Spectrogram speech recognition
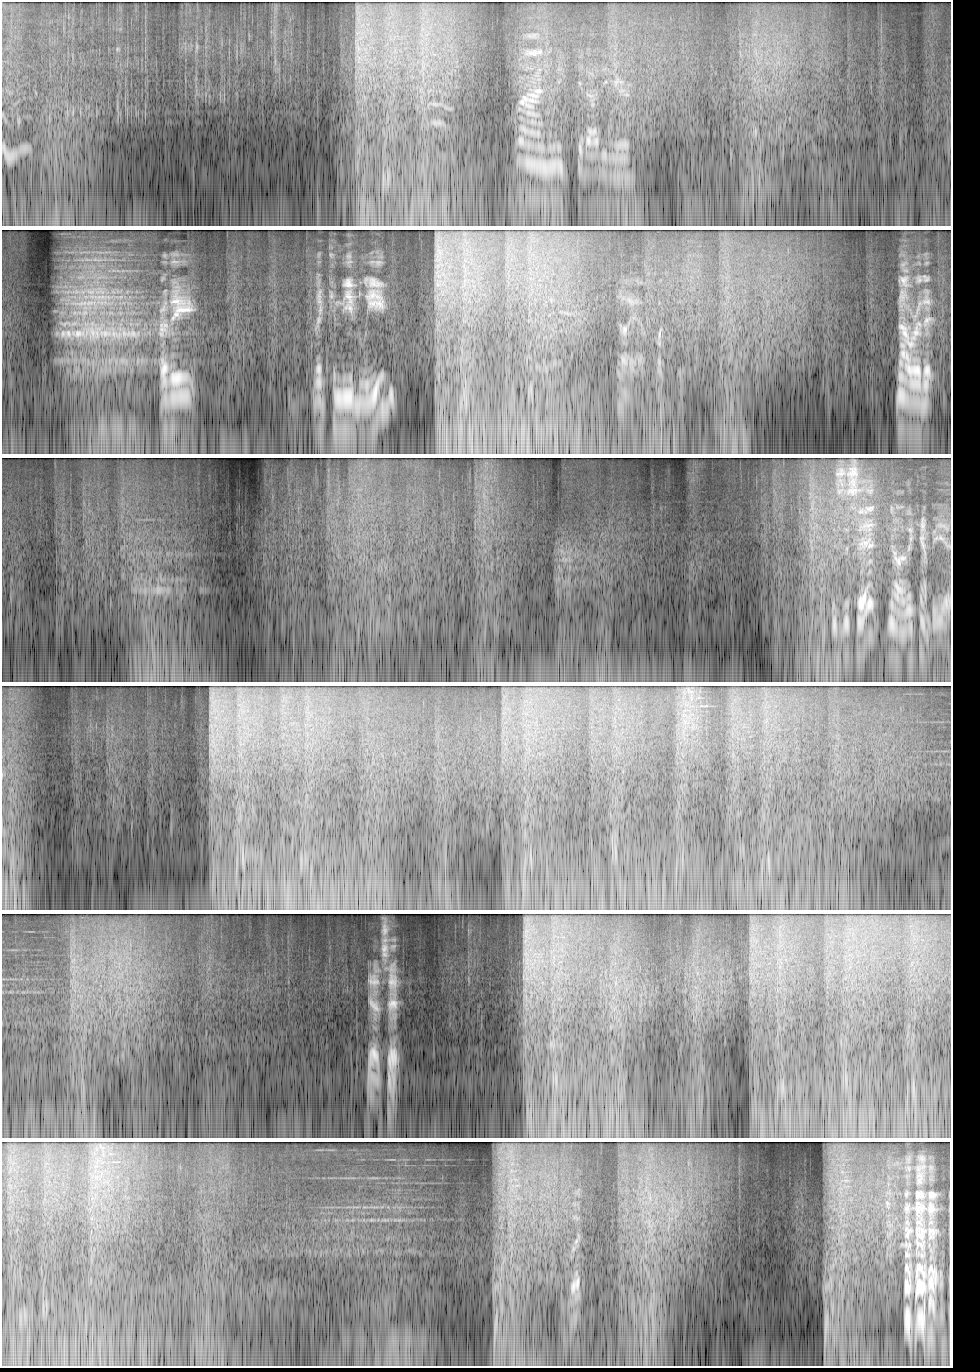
Come on, let me get out of here. Are they... Like, can they bleed? Oh yeah, fuck this. Not worth it. Is this it? No, they can't be it. Yeah, that's it. What?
